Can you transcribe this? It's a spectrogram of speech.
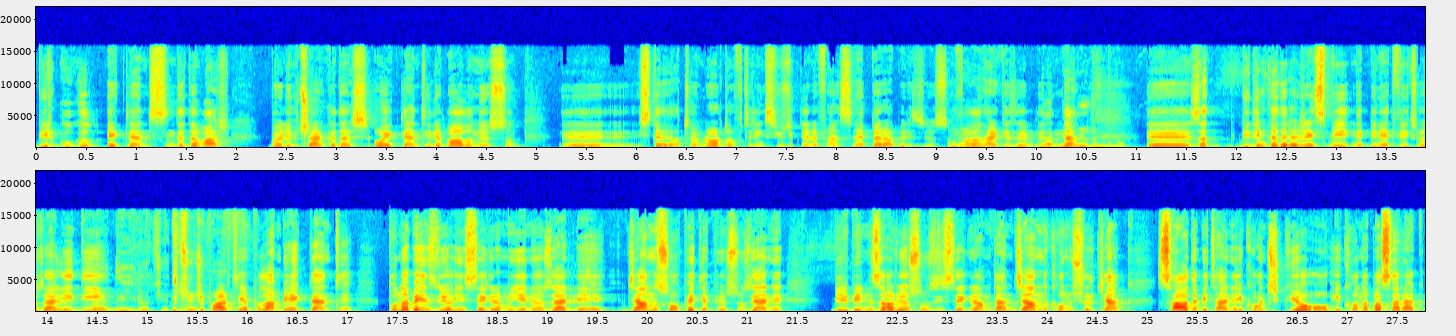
bir Google eklentisinde de var. Böyle üç arkadaş o eklentiyle bağlanıyorsun. E, işte atıyorum Lord of the Rings, Yüzüklerin Efendisi'ni hep beraber izliyorsun falan Hmm. herkes Ben evlerinde. bilmiyordum bunu. E, zaten bildiğim kadarıyla resmi bir Netflix özelliği değil. Ha, değil okey. tamam. Üçüncü parti yapılan bir eklenti. Buna benziyor Instagram'ın yeni özelliği. Canlı sohbet yapıyorsunuz. Yani birbirinizi arıyorsunuz Instagram'dan. Canlı konuşurken sağda bir tane ikon çıkıyor. O ikona basarak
